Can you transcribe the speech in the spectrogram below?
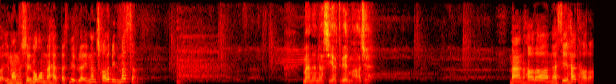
və İmam Hüseynə olan məhəbbətini ürəyindən çıxara bilməzsən. Mənə nəsihət vermə, hacı. Mən hara, nəsihət hara.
